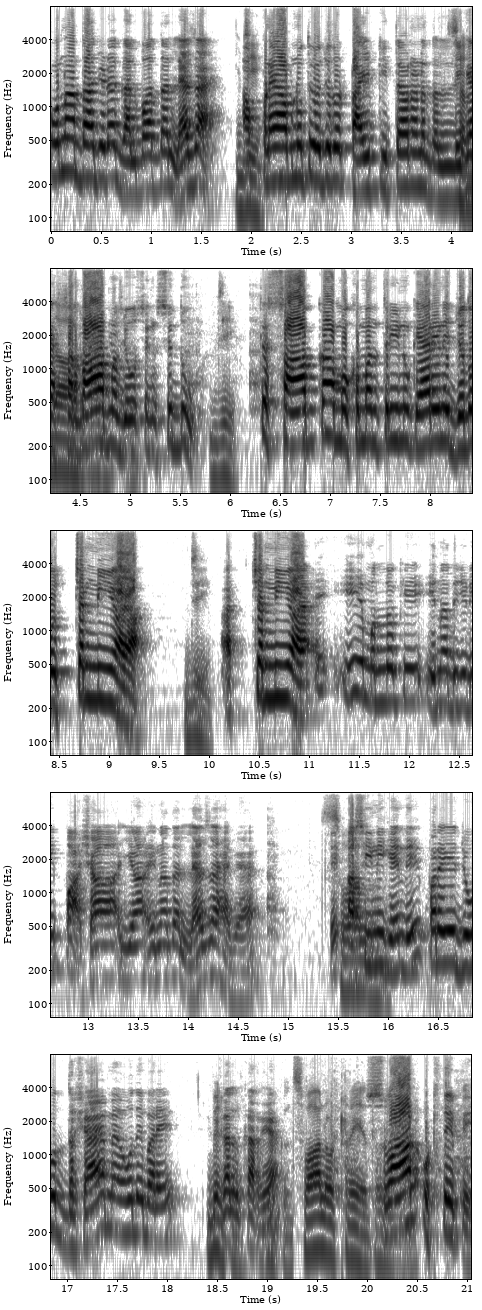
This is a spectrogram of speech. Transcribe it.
ਉਹਨਾਂ ਦਾ ਜਿਹੜਾ ਗੱਲਬਾਤ ਦਾ ਲਹਿਜ਼ਾ ਹੈ। ਆਪਣੇ ਆਪ ਨੂੰ ਤੇ ਉਹ ਜਦੋਂ ਟਾਈਪ ਕੀਤਾ ਉਹਨਾਂ ਨੇ ਲਿਖਿਆ ਸਰਦਾਰ ਨਵਜੋਤ ਸਿੰਘ ਸਿੱਧੂ। ਜੀ। ਤੇ ਸਾਬਕਾ ਮੁੱਖ ਮੰਤਰੀ ਨੂੰ ਕਹਿ ਰਹੇ ਨੇ ਜਦੋਂ ਚੰਨੀ ਆਇਆ। ਜੀ। ਆ ਚੰਨੀ ਆਇਆ। ਇਹ- ਮਤਲਬ ਕਿ ਇਹਨਾਂ ਦੀ ਜਿਹੜੀ ਭਾਸ਼ਾ ਜਾਂ ਇਹਨਾਂ ਦਾ ਲਹਿਜ਼ਾ ਹੈਗਾ ਅਸੀਂ ਨਹੀਂ ਕਹਿੰਦੇ ਪਰ ਇਹ ਜੋ ਦਰਸਾਇਆ ਮੈਂ ਉਹਦੇ ਬਾਰੇ ਗੱਲ ਕਰ ਰਿਹਾ। ਸਵਾਲ ਉੱਠ ਰਹੇ। ਸਵਾਲ ਉੱਠਦੇ ਪਏ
